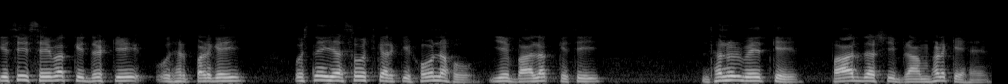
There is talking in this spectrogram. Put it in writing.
किसी सेवक की दृष्टि उधर पड़ गई। उसने यह सोचकर कि हो न हो, ये बालक किसी धनुर्वेद के पारदर्शी ब्राह्मण के हैं।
